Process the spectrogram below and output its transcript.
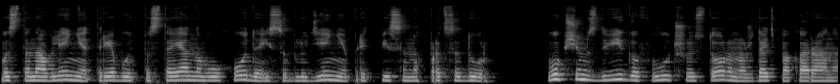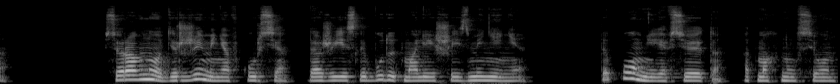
восстановление требует постоянного ухода и соблюдения предписанных процедур. В общем, сдвигов в лучшую сторону ждать пока рано. Все равно держи меня в курсе, даже если будут малейшие изменения. Да помню я все это, отмахнулся он.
